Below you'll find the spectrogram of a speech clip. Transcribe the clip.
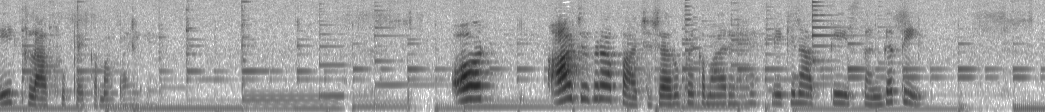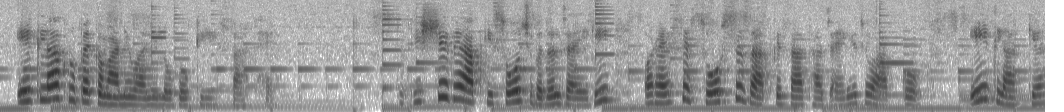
एक लाख रुपए कमा पाएँगे। और आज अगर आप पाँच हज़ार रुपये कमा रहे हैं, लेकिन आपकी संगति एक लाख रुपए कमाने वाले लोगों के साथ है तो निश्चित है आपकी सोच बदल जाएगी और ऐसे सोर्सेज आपके साथ आ जाएँगे जो आपको एक लाख या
